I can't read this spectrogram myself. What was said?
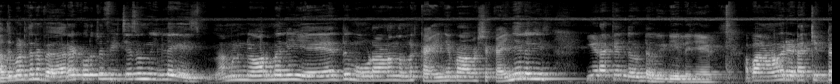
അതുപോലെ തന്നെ വേറെ കുറച്ച് ഫീച്ചേഴ്സ് ഒന്നും ഇല്ല ഗൈസ് നമ്മൾ നോർമലി ഏത് മോഡാണോ നമ്മൾ കഴിഞ്ഞ പ്രാവശ്യം കഴിഞ്ഞ ഗൈസ് ഈ ഇടയ്ക്ക് എന്തോ ഇട്ട വീഡിയോ ഇല്ല ഞാൻ? അപ്പോൾ ആ ഒരു ഇടയ്ക്കിട്ട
